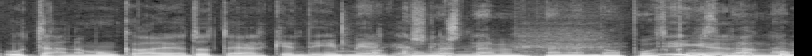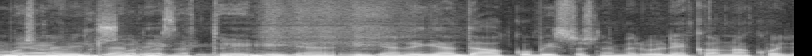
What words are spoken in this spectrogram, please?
utána munkaadott elként, én mérges akkor most lennék. nem, nem ebbe a podcastban Igen, akkor most nem itt lennék. Igen, igen, igen, de akkor biztos nem örülnék annak, hogy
